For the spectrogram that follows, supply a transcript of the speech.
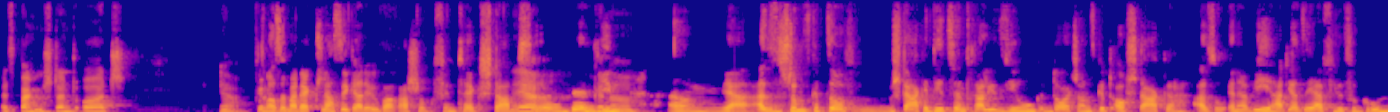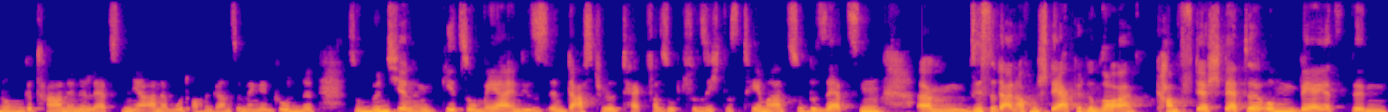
als Bankenstandort. Ja. Genau, ist immer der Klassiker der Überraschung, Fintech-Stadt ja, äh, Berlin. Genau. Ähm, ja, also es stimmt, es gibt so starke Dezentralisierung in Deutschland. Es gibt auch starke, also NRW hat ja sehr viel für Gründungen getan in den letzten Jahren. Da wurde auch eine ganze Menge gegründet. So München geht so mehr in dieses Industrial Tech, versucht für sich das Thema zu besetzen. Ähm, siehst du da noch einen stärkeren so, Kampf der Städte, um wer jetzt den,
